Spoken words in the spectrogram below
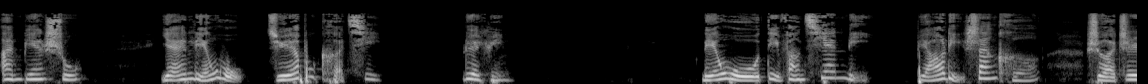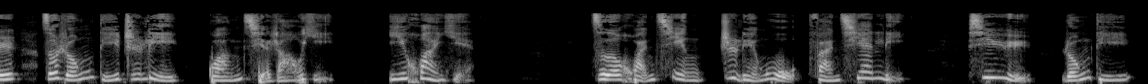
安边书，言灵武绝不可弃。略云：灵武地方千里，表里山河，舍之则戎狄之力广且饶矣，医患也。自环庆至灵武，凡千里，西域戎狄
